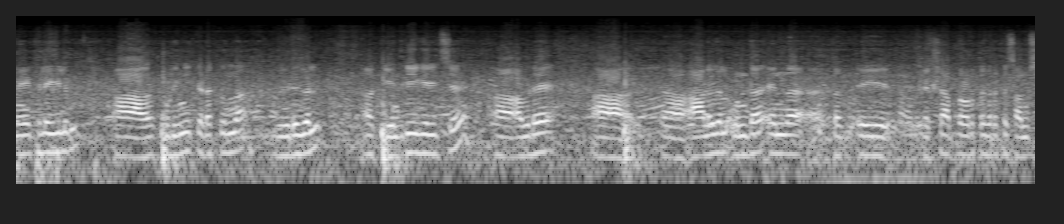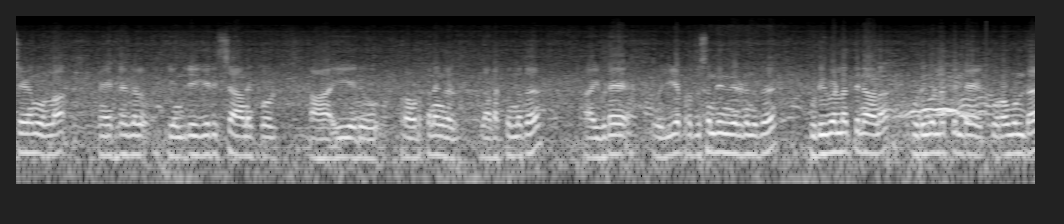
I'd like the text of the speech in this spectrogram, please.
മേഖലയിലും കുടുങ്ങിക്കിടക്കുന്ന വീടുകൾ കേന്ദ്രീകരിച്ച് അവിടെ ആളുകൾ ഉണ്ട് എന്ന് ഈ രക്ഷാപ്രവർത്തകർക്ക് സംശയമുള്ള മേഖലകൾ കേന്ദ്രീകരിച്ചാണിപ്പോൾ ഈ ഒരു പ്രവർത്തനങ്ങൾ നടക്കുന്നത്. ഇവിടെ വലിയ പ്രതിസന്ധി നേരിടുന്നത് കുടിവെള്ളത്തിനാണ്. കുടിവെള്ളത്തിന്റെ കുറവുണ്ട്.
